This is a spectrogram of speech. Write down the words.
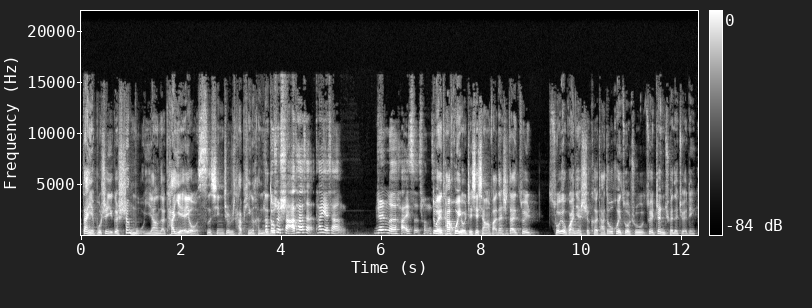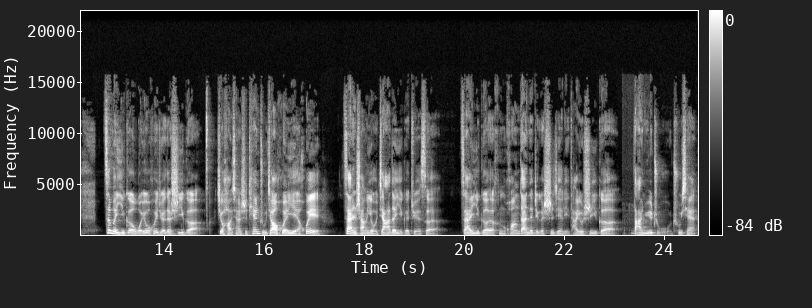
但也不是一个圣母一样的，她也有私心，就是她平衡的都是啥，她想她也想扔了孩子成对她会有这些想法，但是在最所有关键时刻，她都会做出最正确的决定。这么一个，我又会觉得是一个，就好像是天主教会也会赞赏有加的一个角色，在一个很荒诞的这个世界里，她又是一个大女主出现，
